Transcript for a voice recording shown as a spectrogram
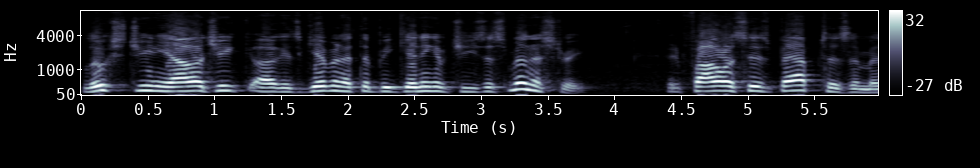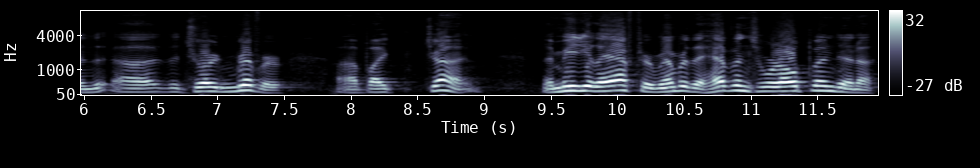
Luke's genealogy uh, is given at the beginning of Jesus' ministry. It follows his baptism in uh, the Jordan River uh, by John. Immediately after, remember, the heavens were opened and a,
